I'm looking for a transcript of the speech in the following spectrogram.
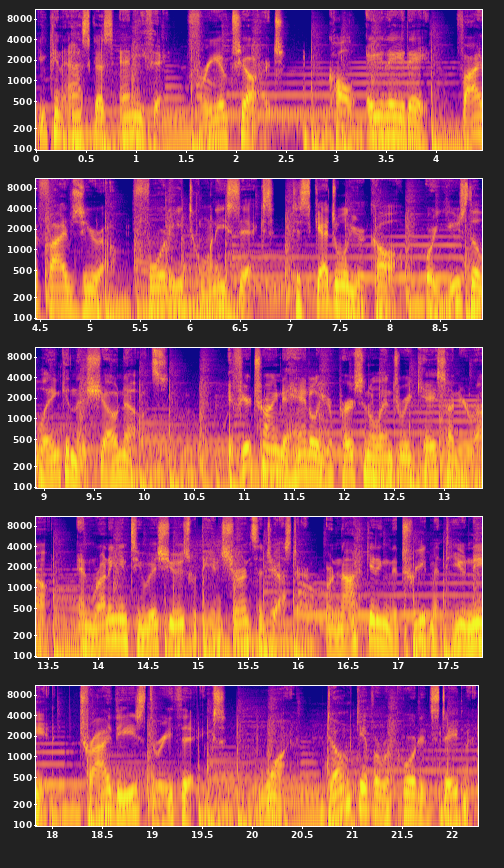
You can ask us anything free of charge. call 888 550 4026 to schedule your call or use the link in the show notes. If you're trying to handle your personal injury case on your own and running into issues with the insurance adjuster or not getting the treatment you need, try these three things. 1. Don't give a recorded statement.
